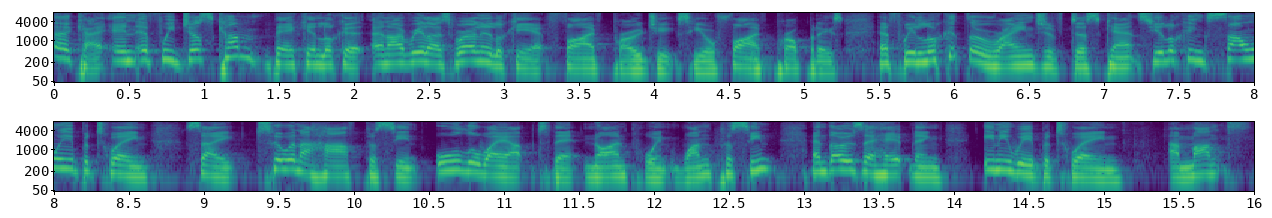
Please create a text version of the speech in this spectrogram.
Okay, and if we just come back and look at, and I realize we're only looking at five projects here or five properties. If we look at the range of discounts, you're looking somewhere between, say, 2.5% all the way up to that 9.1%. And those are happening anywhere between a month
